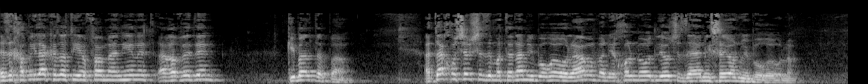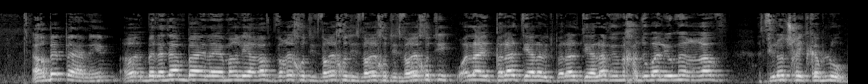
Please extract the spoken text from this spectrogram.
איזה חבילה כזאת יפה, מעניינת, הרב עדן? קיבלת פעם. אתה חושב שזה מתנה מבורא עולם, אבל יכול מאוד להיות שזה היה ניסיון מבורא עולם. הרבה פעמים, בן אדם בא אליי, אמר לי, הרב, תברך אותי, תברך אותי, תברך אותי, תברך אותי. וואלה, התפללתי עליו, התפללתי עליו, יום אחד הוא בא לי, אומר, הרב, התפילות שלך התקבלו.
